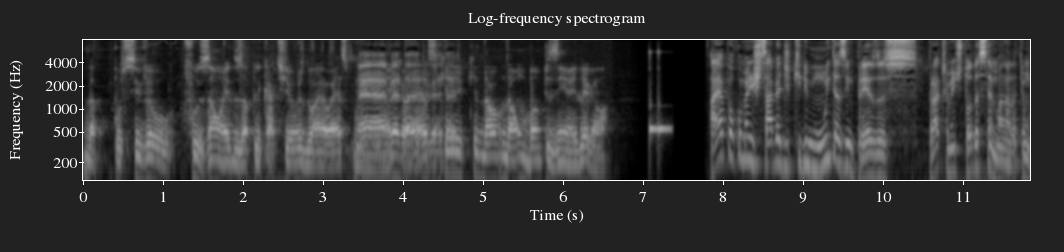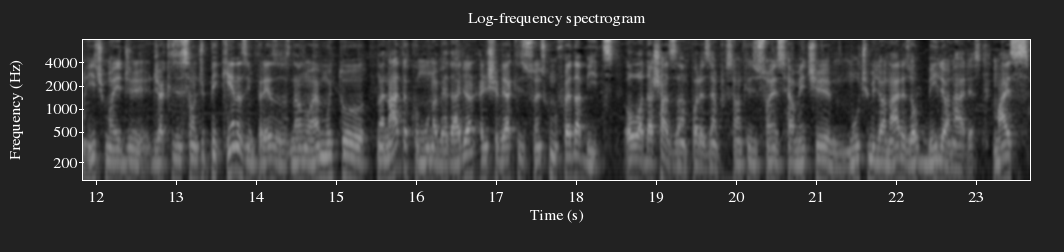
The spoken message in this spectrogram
da possível fusão aí dos aplicativos do iOS com É, o verdade, macOS verdade. que, que dá, um- dá um bumpzinho aí legal. A Apple, como a gente sabe, adquire muitas empresas praticamente toda semana. Ela tem um ritmo aí de, de aquisição de pequenas empresas, né? não é muito. não é nada comum, na verdade, a gente vê aquisições como foi a da Beats ou a da Shazam, por exemplo, que são aquisições realmente multimilionárias ou bilionárias. Mas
